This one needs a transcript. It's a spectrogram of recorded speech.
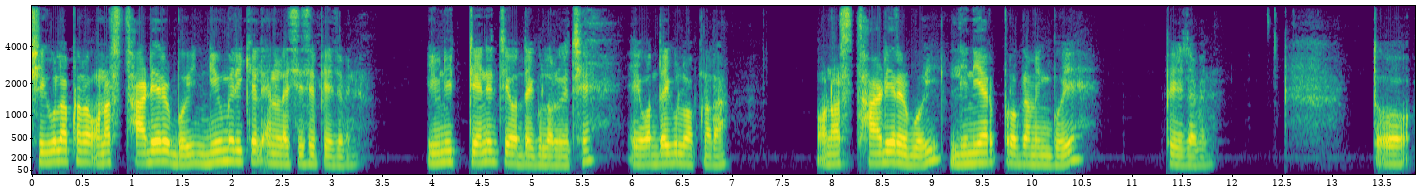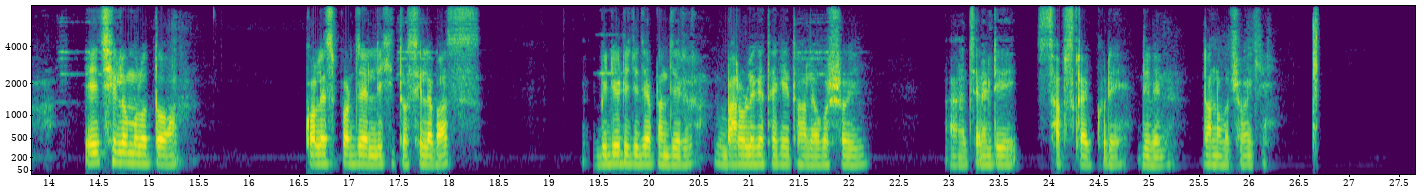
সেগুলো আপনারা অনার্স থার্ড ইয়ারের বই নিউমেরিক্যাল অ্যানালাইসিসে পেয়ে যাবেন। ইউনিট টেনের যে অধ্যায়গুলো রয়েছে, এই অধ্যায়গুলো আপনারা অনার্স থার্ড ইয়ারের বই লিনিয়ার প্রোগ্রামিং বইয়ে পেয়ে যাবেন। তো এই ছিল মূলত কলেজ পর্যায়ের লিখিত সিলেবাস। ভিডিওটি যদি আপনাদের ভালো লেগে থাকে, তাহলে অবশ্যই চ্যানেলটি সাবস্ক্রাইব করে দিবেন। ধন্যবাদ সবাইকে।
